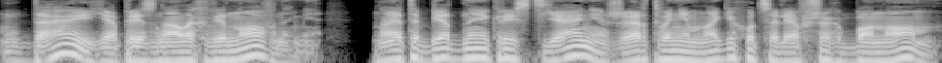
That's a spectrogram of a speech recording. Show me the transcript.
Да, и я признал их виновными. Но это бедные крестьяне, жертвы немногих уцелевших боном.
